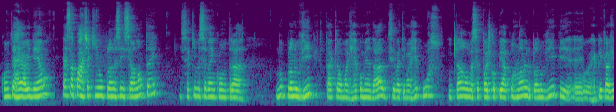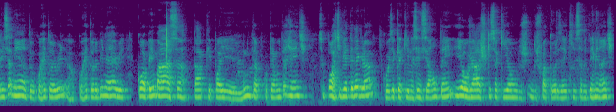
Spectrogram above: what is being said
conta real e demo. Essa parte aqui o plano essencial não tem, isso aqui você vai encontrar no plano VIP, tá, que é o mais recomendado, porque você vai ter mais recurso. Então você pode copiar por nome no plano VIP, é, replicar o gerenciamento, corretora, corretora binary, cópia em massa, tá, porque pode muita, copiar muita gente suporte via Telegram, coisa que aqui no Essencial não tem, e eu já acho que isso aqui é um dos, um dos fatores aí que são determinantes,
